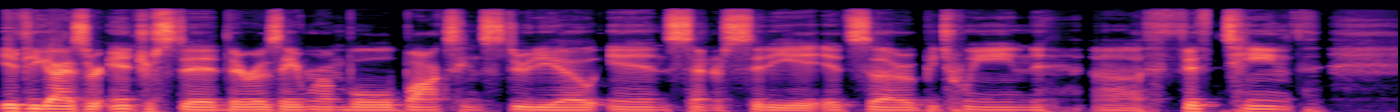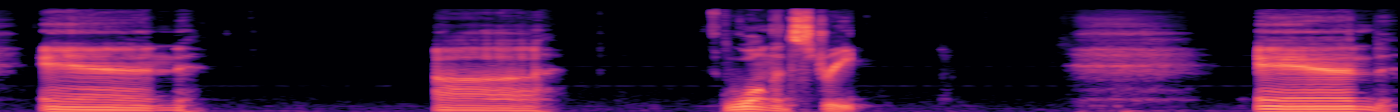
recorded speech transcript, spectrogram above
if you guys are interested, there is a Rumble boxing studio in Center City. It's uh, between uh, 15th and uh, Walnut Street. And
